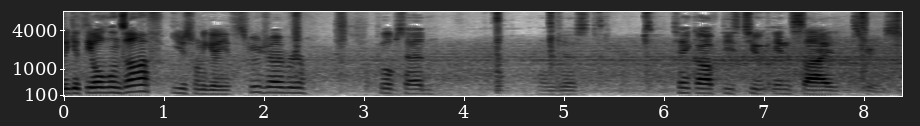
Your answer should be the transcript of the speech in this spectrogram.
To get the old ones off, you just want to get a screwdriver, Phillips head, and just take off these two inside screws.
